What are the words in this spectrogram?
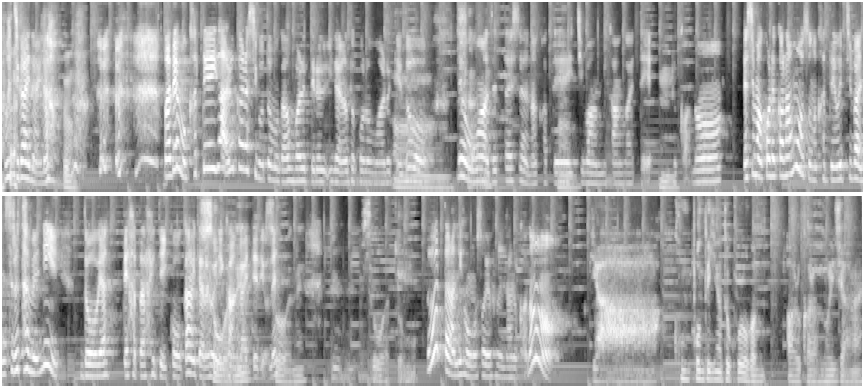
間違いないなうん、まあでも家庭があるから仕事も頑張れてるみたいなところもあるけど、うんでもまあ絶対そうやな家庭一番に考えてうんるかな。やしまあこれからもその家庭を一番にするためにどうやって働いていこうかみたいな風に考えてるよね。そうやね。うんうんそうやと思う。どうやったら日本もそういう風になるかな？いやー、根本的なところがあるから無理じゃない？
